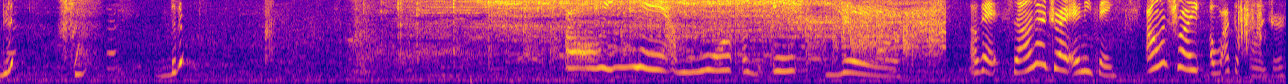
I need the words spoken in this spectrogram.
Oh yeah, what is it there? Okay, so I'm gonna try anything. I wanna try a rocket launcher.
